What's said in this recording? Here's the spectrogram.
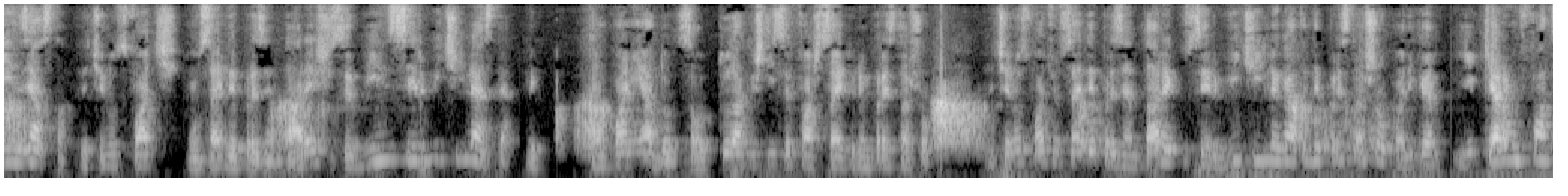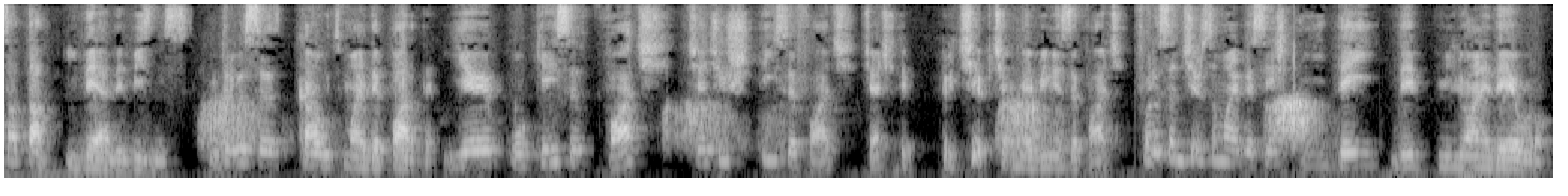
vinzi asta? De ce nu-ți faci un site de prezentare și să vinzi serviciile astea de campanii AdWords? Sau tu dacă știi să faci site-uri în PrestaShop, de ce nu-ți faci un site de prezentare cu servicii legate de PrestaShop? Adică e chiar în fața ta ideea de business. Nu trebuie să cauți mai departe. E ok să faci ceea ce știi să faci, ceea ce te pricepi cel mai bine să faci, fără să încerci să mai găsești idei de milioane de euro.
